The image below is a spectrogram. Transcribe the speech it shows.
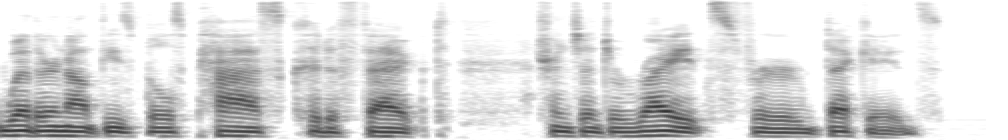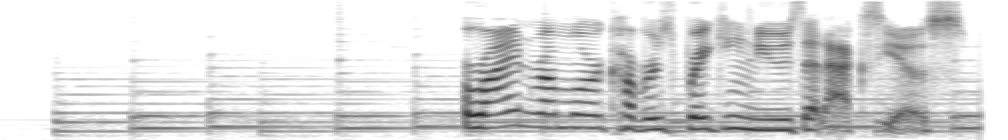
Whether or not these bills pass could affect transgender rights for decades. Orion Rumler covers breaking news at Axios.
